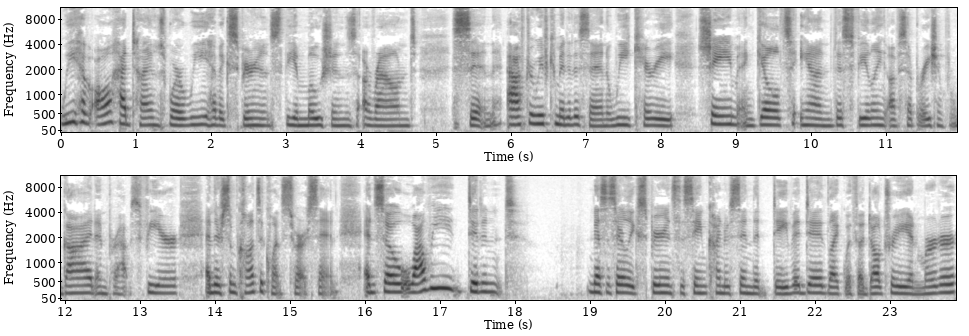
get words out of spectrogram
we have all had times where we have experienced the emotions around sin. After we've committed the sin, we carry shame and guilt and this feeling of separation from God and perhaps fear. And there's some consequence to our sin. And so while we didn't necessarily experience the same kind of sin that David did, like with adultery and murder,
